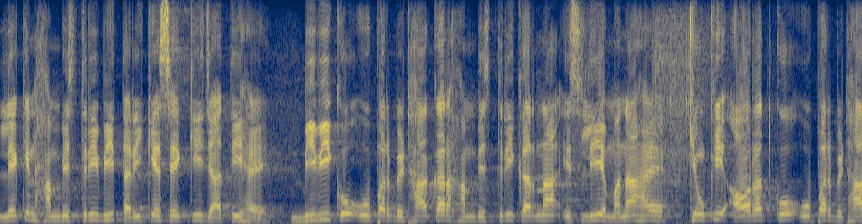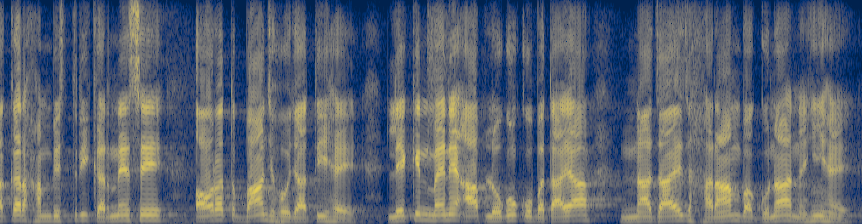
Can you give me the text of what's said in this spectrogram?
लेकिन हम बिस्तरी भी तरीके से की जाती है। बीवी को ऊपर बिठाकर हम बिस्तरी करना इसलिए मना है क्योंकि औरत को ऊपर बिठाकर हम बिस्तरी करने से औरत बांझ हो जाती है। लेकिन मैंने आप लोगों को बताया, नाजायज़ हराम व गुनाह नहीं है।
